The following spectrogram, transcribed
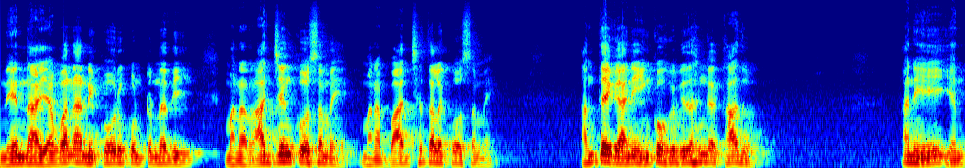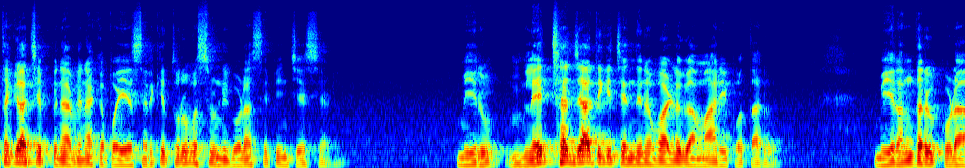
నేను నా యవ్వనాన్ని కోరుకుంటున్నది మన రాజ్యం కోసమే మన బాధ్యతల కోసమే. అంతేగాని ఇంకొక విధంగా కాదు అని ఎంతగా చెప్పినా వినకపోయేసరికి తుర్వసుణ్ణి కూడా శపించేశాడు. మీరు మ్లేచ్ఛ జాతికి చెందిన వాళ్ళుగా మారిపోతారు. మీరందరూ కూడా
